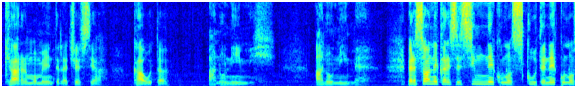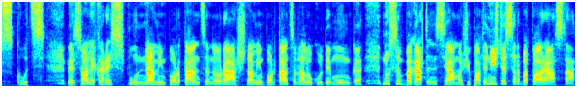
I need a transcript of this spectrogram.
chiar în momentele acestea, caută anonimi, anonime persoane care se simt necunoscute, necunoscuți, persoane care spun n-am importanță în oraș, n-am importanță la locul de muncă, nu sunt băgat în seamă și poate nici de sărbătoarea asta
